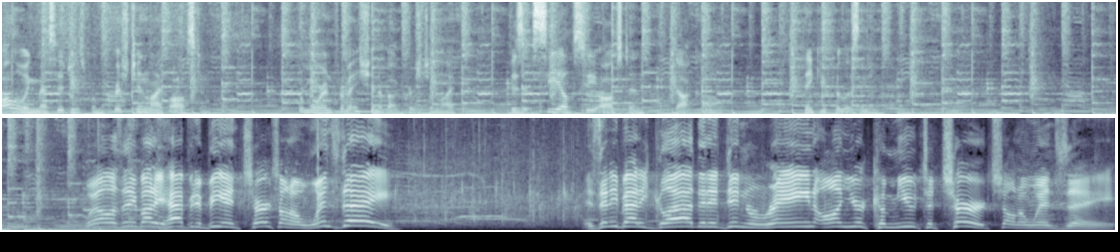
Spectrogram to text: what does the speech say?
following message is from Christian Life Austin. For more information about Christian Life, visit clcaustin.com. Thank you for listening. Well, is anybody happy to be in church on a Wednesday? Is anybody glad that it didn't rain on your commute to church on a Wednesday?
